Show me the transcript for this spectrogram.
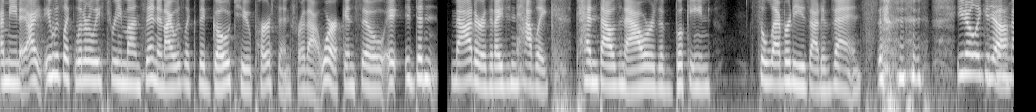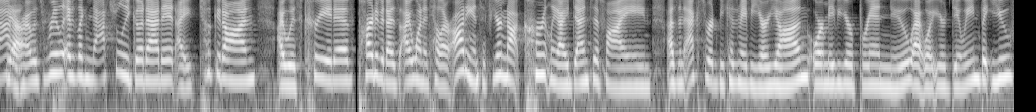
I mean, I, it was like literally three months in, and I was like the go to person for that work. And so it, it didn't matter that I didn't have like 10,000 hours of booking celebrities at events. you know, like it Yeah, didn't matter. yeah. I was really, I was like naturally good at it. I took it on. I was creative. Part of it is I want to tell our audience if you're not currently identifying as an expert because maybe you're young or maybe you're brand new at what you're doing, but you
